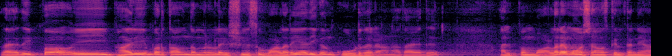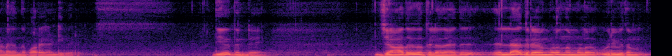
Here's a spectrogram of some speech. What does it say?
അതായത് ഇപ്പോൾ ഈ ഭാര്യയും ഭർത്താവും തമ്മിലുള്ള ഇഷ്യൂസ് വളരെയധികം കൂടുതലാണ്. അതായത് അല്പം വളരെ മോശാവസ്ഥയിൽ തന്നെയാണ് എന്ന് പറയേണ്ടി വരും. ഇദ്ദേഹത്തിന്റെ ജാതകത്തിൽ അതായത് എല്ലാ ഗ്രഹങ്ങളും നമ്മൾ ഒരുവിധം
